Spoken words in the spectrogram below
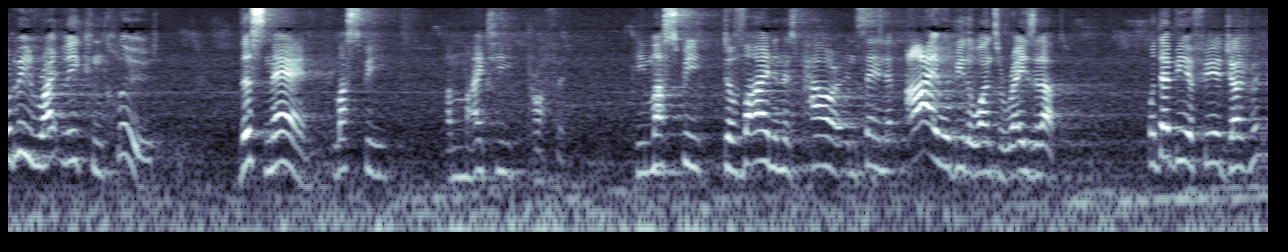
would we rightly conclude this man must be a mighty prophet? He must be divine in his power in saying that I will be the one to raise it up. Would that be a fair judgment?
